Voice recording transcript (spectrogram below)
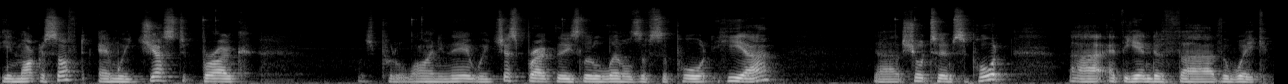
in Microsoft, and we just broke. Let's put a line in there. We just broke these little levels of support here, uh, short-term support, uh, at the end of uh, the week.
